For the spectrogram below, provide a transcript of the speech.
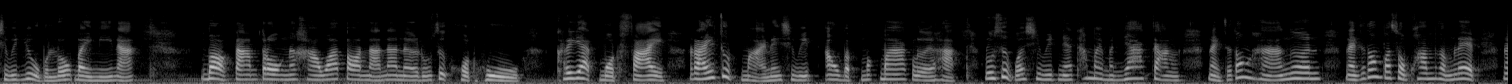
ชีวิตอยู่บนโลกใบนี้นะ บอกตามตรงนะคะว่าตอนนั้นเนยรู้สึกหดหู่เครียดหมดไฟ ไร้จุดหมายในชีวิตเอาแบบมาก ๆ เลยค่ะ รู้สึกว่าชีวิตเนี้ยทำไมมันยากจัง ไหนจะต้องหาเงิน ไหนจะต้องประสบความสำเร็จ ไหน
